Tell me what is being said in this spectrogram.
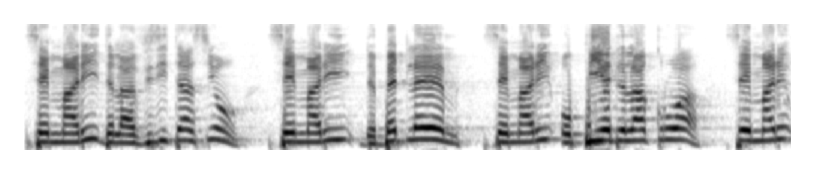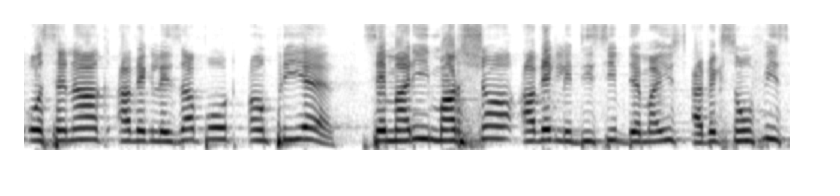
c'est Marie de la Visitation, c'est Marie de Bethléem, c'est Marie au pied de la croix, c'est Marie au Cénacle avec les apôtres en prière, c'est Marie marchant avec les disciples d'Emmaüs avec son fils,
